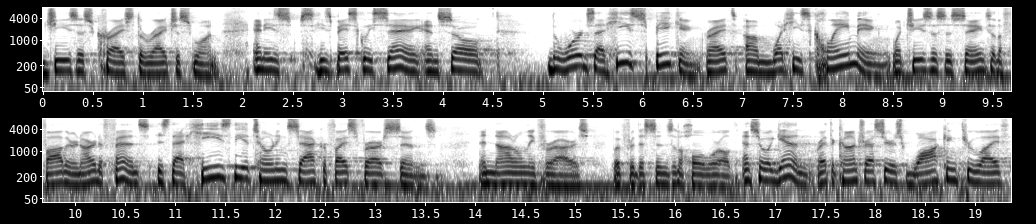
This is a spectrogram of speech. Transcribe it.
Jesus Christ, the righteous one. And he's he's basically saying, and so the words that he's speaking, right? Um, what he's claiming, what Jesus is saying to the Father in our defense, is that he's the atoning sacrifice for our sins and not only for ours, but for the sins of the whole world. And so, again, right, the contrast here is walking through life,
